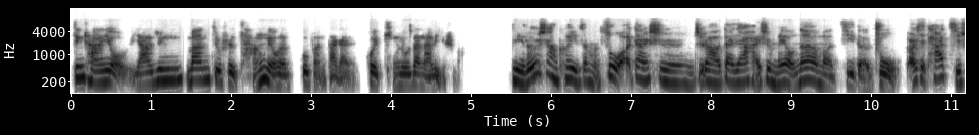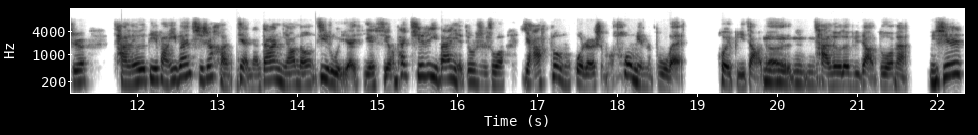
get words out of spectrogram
经常有牙菌斑，就是残留的部分大概会停留在哪里，是吧？理论上可以这么做，但是你知道大家还是没有那么记得住，而且它其实。残留的地方一般其实很简单，当然你要能记住也也行。它其实一般也就是说牙缝或者什么后面的部位会比较的残留的比较多嘛。你其实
